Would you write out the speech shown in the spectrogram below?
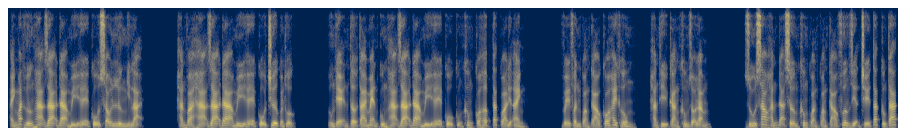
ánh mắt hướng hạ dạ đạ mỹ hệ cổ sau lưng nhìn lại. Hắn và hạ dạ đạ mỹ hệ cổ chưa quen thuộc. Ùn thẹn tở tai men cùng hạ dạ đạ mỹ hệ cổ cũng không có hợp tác qua điện ảnh. Về phần quảng cáo có hay không hắn thì càng không rõ lắm. Dù sao hắn đã sớm không quản quảng cáo phương diện chế tác công tác,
